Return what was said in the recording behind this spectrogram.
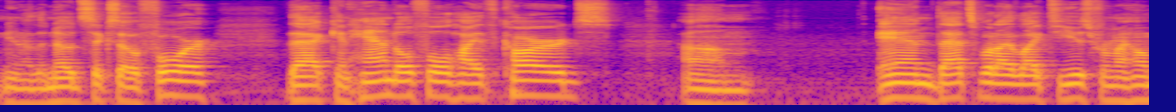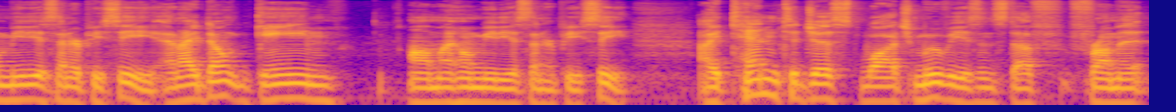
you know, the Node 604, that can handle full height cards. Um, and that's what I like to use for my home media center PC. And I don't game on my home media center PC. I tend to just watch movies and stuff from it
